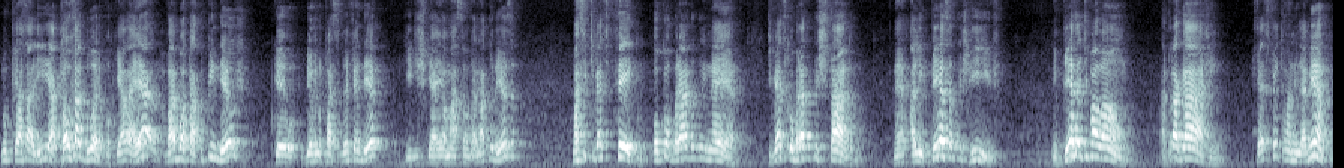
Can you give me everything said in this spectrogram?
no caso ali, a causadora, porque ela é, vai botar culpa em Deus, porque Deus não pode se defender, que diz que aí é uma ação da natureza, mas se tivesse feito ou cobrado do INEA, tivesse cobrado do Estado, né, a limpeza dos rios, limpeza de balão, a dragagem, tivesse feito um anilhamento,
